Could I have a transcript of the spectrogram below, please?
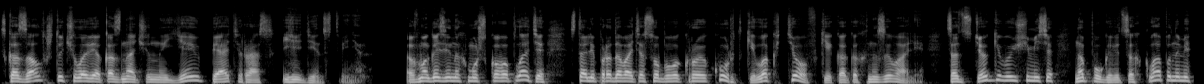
сказал, что человек, означенный ею, пять раз единственен. В магазинах мужского платья стали продавать особого кроя куртки, локтевки, как их называли, с отстегивающимися на пуговицах клапанами,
